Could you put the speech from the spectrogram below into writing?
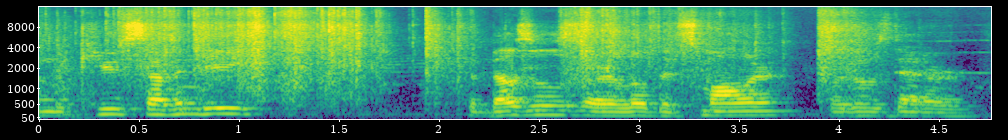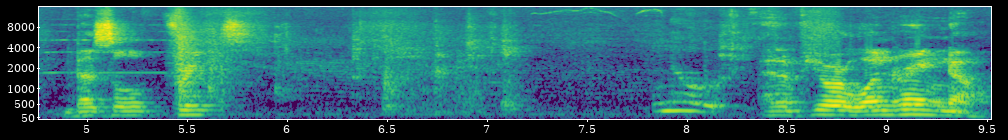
On the Q70, the bezels are a little bit smaller for those that are bezel freaks. No, And if you were wondering, no,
